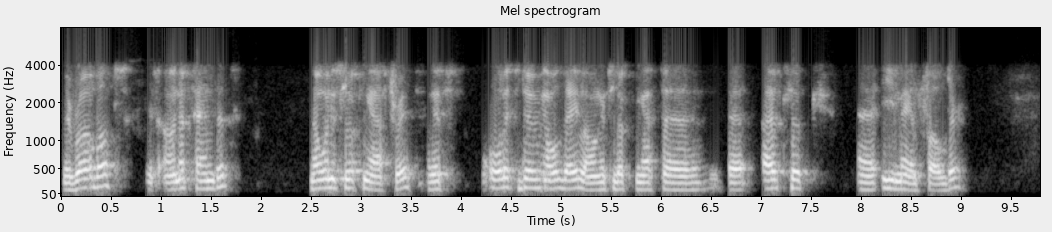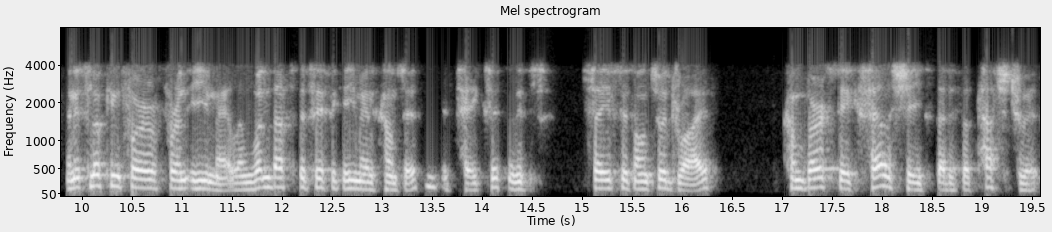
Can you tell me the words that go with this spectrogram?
the robot is unattended. No one is looking after it, and it's all it's doing all day long is looking at the, the Outlook uh, email folder, and it's looking for for an email. And when that specific email comes in, it takes it and it saves it onto a drive, converts the Excel sheet that is attached to it.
